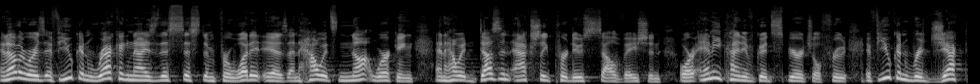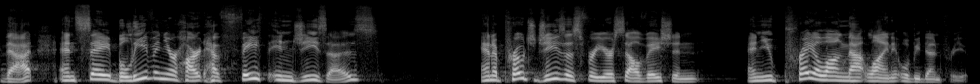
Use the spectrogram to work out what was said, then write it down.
In other words, if you can recognize this system for what it is and how it's not working and how it doesn't actually produce salvation or any kind of good spiritual fruit, if you can reject that and say, believe in your heart, have faith in Jesus, and approach Jesus for your salvation, and you pray along that line, it will be done for you.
